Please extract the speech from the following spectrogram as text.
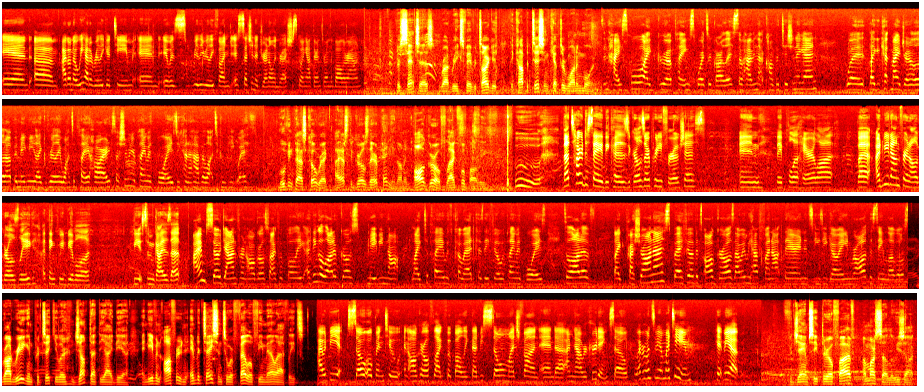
And um, I don't know, we had a really good team and it was really, really fun. It's such an adrenaline rush just going out there and throwing the ball around. For Sanchez, Rodrigue's favorite target, the competition kept her wanting more. In high school, I grew up playing sports regardless, so having that competition again was like it kept my adrenaline up and made me like really want to play hard, especially when you're playing with boys, you kind of have a lot to compete with. Moving past co-rec, I asked the girls their opinion on an all-girl flag football league. Ooh, that's hard to say because girls are pretty ferocious and they pull a hair a lot. But I'd be down for an all girls league. I think we'd be able to beat some guys up. I'm so down for an all girls flag football league. I think a lot of girls maybe not like to play with co ed because they feel with playing with boys, it's a lot of like pressure on us, but I feel if it's all girls, that way we have fun out there and it's easy going and we're all at the same levels. Rodrigue, in particular, jumped at the idea and even offered an invitation to her fellow female athletes. I would be so open to an all-girl flag football league. That'd be so much fun, and uh, I'm now recruiting. So whoever wants to be on my team, hit me up. For JMC 305, I'm Marcel Louis Jacques.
